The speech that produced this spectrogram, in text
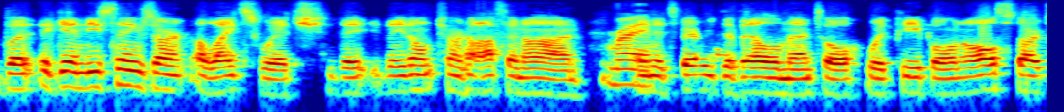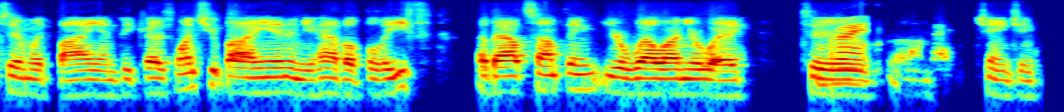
but again, these things aren't a light switch. They they don't turn off and on. Right. And it's very developmental with people, and it all starts in with buy-in because once you buy in and you have a belief about something, you're well on your way to right. um, changing.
